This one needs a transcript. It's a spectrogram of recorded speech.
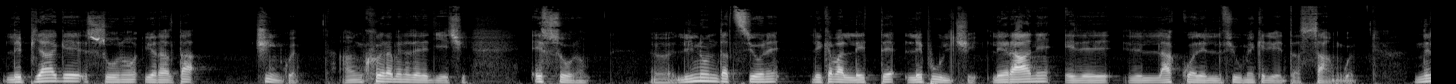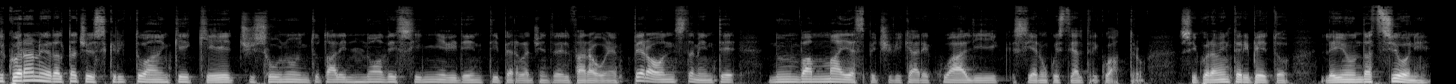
le piaghe sono in realtà 5, ancora meno delle 10, e sono eh, l'inondazione, le cavallette, le pulci, le rane e le, l'acqua del fiume che diventa sangue. Nel Corano in realtà c'è scritto anche che ci sono in totale nove segni evidenti per la gente del faraone, però onestamente non va mai a specificare quali siano questi altri quattro. Sicuramente, ripeto, le inondazioni,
